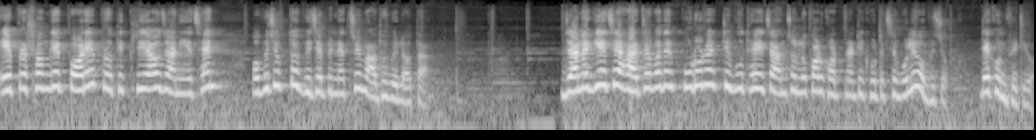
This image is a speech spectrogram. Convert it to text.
এ প্রসঙ্গের পরে প্রতিক্রিয়াও জানিয়েছেন অভিযুক্ত বিজেপি নেত্রী মাধবীলতা জানা গিয়েছে হায়দ্রাবাদের পুরনো একটি বুথে এই চাঞ্চল্যকর ঘটনাটি ঘটেছে বলে অভিযোগ দেখুন ভিডিও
